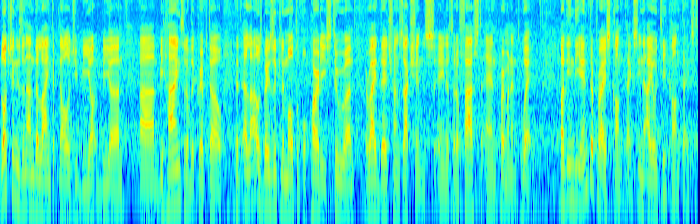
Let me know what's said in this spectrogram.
blockchain is an underlying technology beyond uh, behind sort of the crypto that allows basically multiple parties to um, write their transactions in a sort of fast and permanent way. But in the enterprise context, in the IoT context,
